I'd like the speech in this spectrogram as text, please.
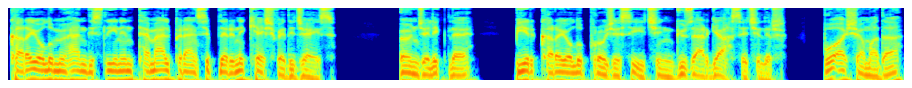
karayolu mühendisliğinin temel prensiplerini keşfedeceğiz. Öncelikle bir karayolu projesi için güzergah seçilir. Bu aşamada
